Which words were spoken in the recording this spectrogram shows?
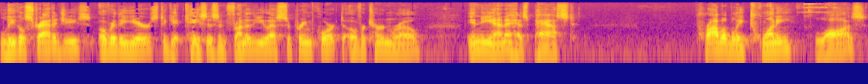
legal strategies over the years to get cases in front of the U.S. Supreme Court to overturn Roe. Indiana has passed probably 20 laws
